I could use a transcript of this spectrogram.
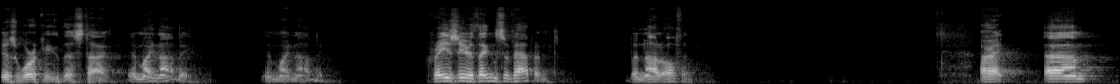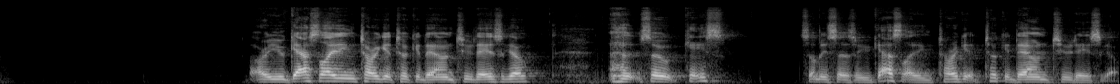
is working this time. It might not be. It might not be. Crazier things have happened but not often. All right. Um, are you gaslighting? Target took it down two days ago. so, case somebody says, Are you gaslighting? Target took it down two days ago.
